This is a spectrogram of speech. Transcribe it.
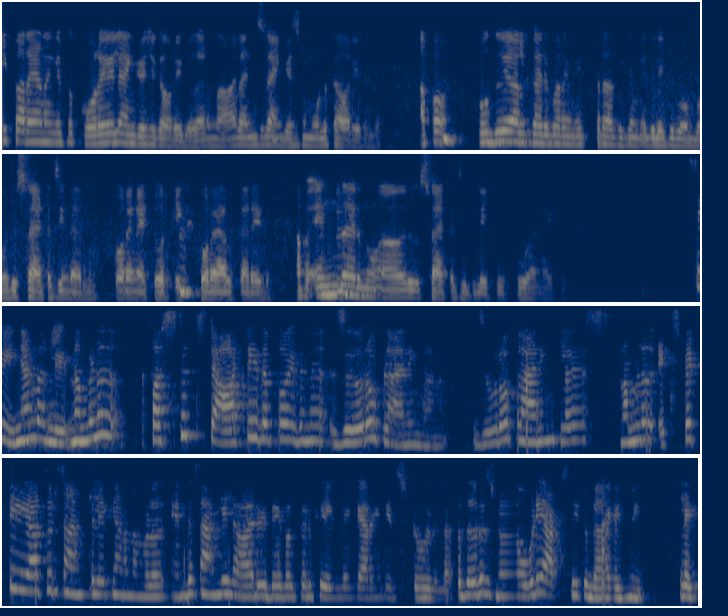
ഈ പറയുകയാണെങ്കിൽ ഇപ്പൊ കുറെ ലാംഗ്വേജ് കവർ ചെയ്തു. അതായത് നാലഞ്ച് ലാംഗ്വേജിന് മുകളിൽ കവർ ചെയ്തിട്ടുണ്ട്. അപ്പൊ പൊതുവെ ആൾക്കാർ പറയും ഇത്ര അധികം ഇതിലേക്ക് പോകുമ്പോൾ ഒരു സ്ട്രാറ്റജി ഉണ്ടായിരുന്നു. കുറെ നെറ്റ്വർക്കിംഗ് കുറെ ആൾക്കാരായിട്ട്. അപ്പൊ എന്തായിരുന്നു ആ ഒരു സ്ട്രാറ്റജി ഇതിലേക്ക് പോകാനായിട്ട്? ഞാൻ പറഞ്ഞില്ലേ നമ്മൾ ഫസ്റ്റ് സ്റ്റാർട്ട് ചെയ്തപ്പോ ഇതിന് സീറോ പ്ലാനിങ് ആണ്. സീറോ പ്ലാനിങ് പ്ലസ് നമ്മൾ എക്സ്പെക്ട് ചെയ്യാത്തൊരു ചാൻസിലേക്കാണ് നമ്മൾ എന്റെ ഫാമിലിയിൽ ആരും ഇതേപോലത്തെ ഒരു ഫീൽഡിലേക്ക് ഇറങ്ങി തിരിച്ചിട്ട് പോലില്ല അപ്പൊ there is nobody actually to guide me like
